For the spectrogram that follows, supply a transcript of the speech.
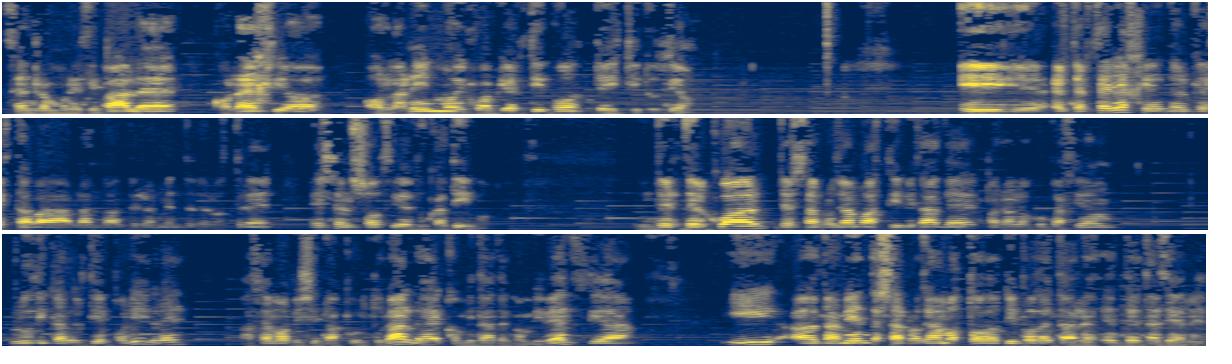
centros municipales, colegios, organismos y cualquier tipo de institución. Y el tercer eje del que estaba hablando anteriormente de los tres es el socioeducativo, desde el cual desarrollamos actividades para la ocupación lúdica del tiempo libre, hacemos visitas culturales, comités de convivencia y ah, también desarrollamos todo tipo de, de, talleres.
